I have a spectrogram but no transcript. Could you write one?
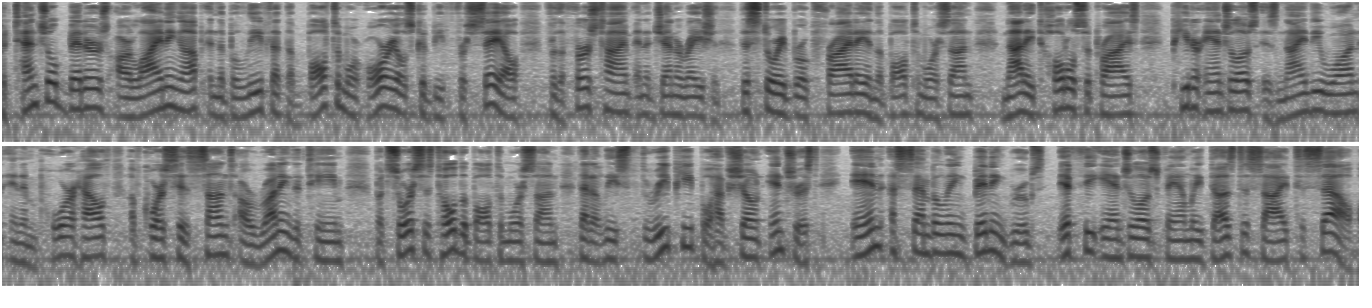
Potential bidders are lining up in the belief that the Baltimore Orioles could be for sale for the first time in a generation. This story broke Friday in the Baltimore Sun. Not a total surprise. Peter Angelos is 91 and in poor health. Of course, his sons are running the team, but sources told the Baltimore Sun that at least three people have shown interest in assembling bidding groups if the Angelos family does decide to sell.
